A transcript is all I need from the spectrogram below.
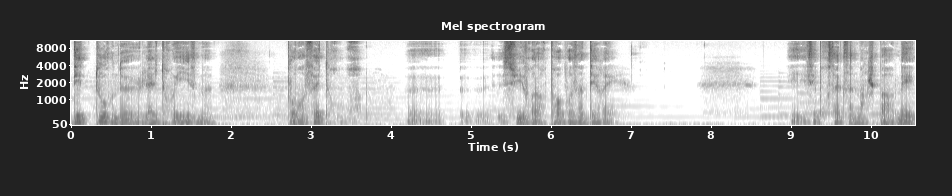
détournent l'altruisme pour en fait euh, euh, suivre leurs propres intérêts. Et c'est pour ça que ça ne marche pas. Mais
